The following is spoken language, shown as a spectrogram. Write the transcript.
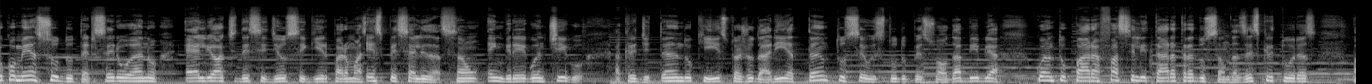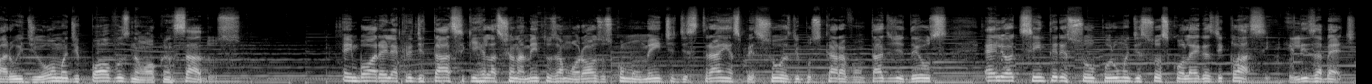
No começo do terceiro ano, Eliot decidiu seguir para uma especialização em grego antigo, acreditando que isto ajudaria tanto seu estudo pessoal da Bíblia quanto para facilitar a tradução das Escrituras para o idioma de povos não alcançados. Embora ele acreditasse que relacionamentos amorosos comumente distraem as pessoas de buscar a vontade de Deus, Elliot se interessou por uma de suas colegas de classe, Elizabeth,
